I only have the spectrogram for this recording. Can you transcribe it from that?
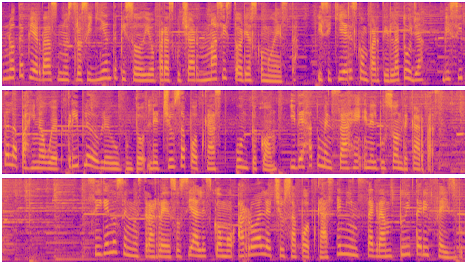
No te pierdas nuestro siguiente episodio para escuchar más historias como esta. Y si quieres compartir la tuya, visita la página web www.lechuzapodcast.com y deja tu mensaje en el buzón de cartas. Síguenos en nuestras redes sociales como arroba lechuzapodcast en Instagram, Twitter y Facebook.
